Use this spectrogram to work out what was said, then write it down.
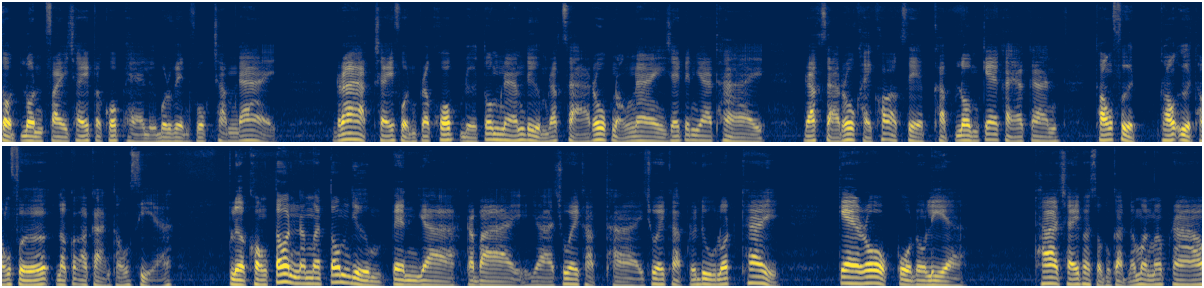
สดลนไฟใช้ประคบแผลหรือบริเวณฟกช้ำได้ รากใช้ฝนประครบหรือต้มน้ำดื่ม รักษาโรคหนองในใช้เป็นยาถ่าย รักษาโรคไขข้ออักเสบ ขับลมแก้ไขอาการท้องฝืดท้องอืดท้องเฟ้อ แล้วก็อาการท้องเสีย เปลือกของต้นนำมาต้มยืมเป็นยาระบาย ยาช่วยขับถ่าย ช่วยขับฤดูลดไข้ แก้โรคโกโนเลีย ถ้าใช้ผสมกับน้ำมันมะพร้าว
